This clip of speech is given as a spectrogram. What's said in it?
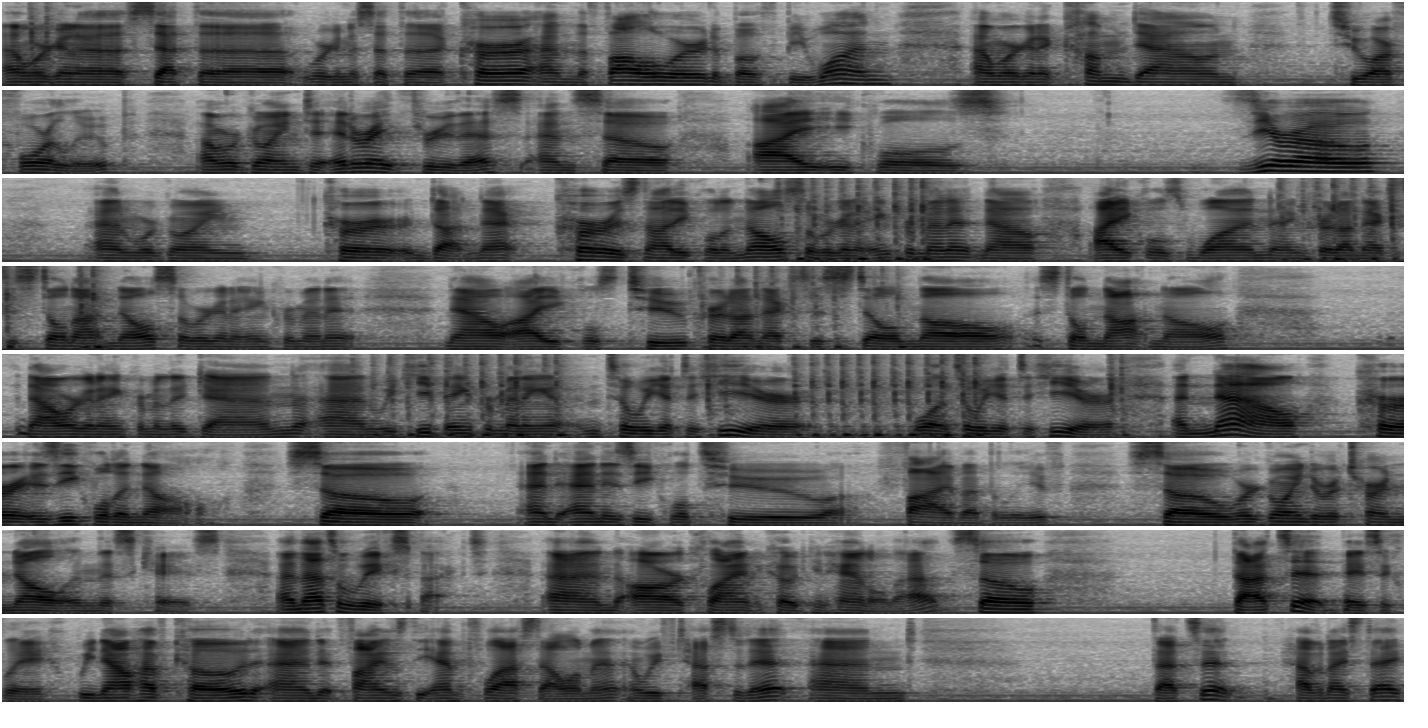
And we're gonna set the we're gonna set the cur and the follower to both be one, and we're gonna come down to our for loop and we're going to iterate through this and so i equals 0 and we're going cur.net cur is not equal to null so we're going to increment it. Now i equals 1 and cur.next is still not null so we're going to increment it. Now i equals 2 cur.next is still null is still not null. Now we're going to increment again and we keep incrementing it until we get to here well until we get to here. And now cur is equal to null so, and n is equal to 5, I believe. So we're going to return null in this case. And that's what we expect. And our client code can handle that. So that's it basically. We now have code and it finds the nth last element and we've tested it and that's it. Have a nice day.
